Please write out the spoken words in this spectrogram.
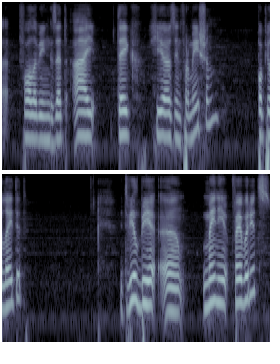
uh, following that I take here the information populated it. Will be uh, many favorites.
